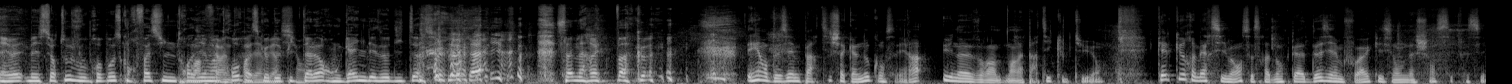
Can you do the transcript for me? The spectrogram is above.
Et ouais, mais surtout je vous propose qu'on refasse une troisième une intro parce que depuis tout à l'heure on gagne des auditeurs sur le live. Ça n'arrête pas quoi. Et en deuxième partie, chacun nous conseillera une œuvre dans la partie culture. Quelques remerciements, ce sera donc la deuxième fois qu'ils ont de la chance cette fois-ci.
